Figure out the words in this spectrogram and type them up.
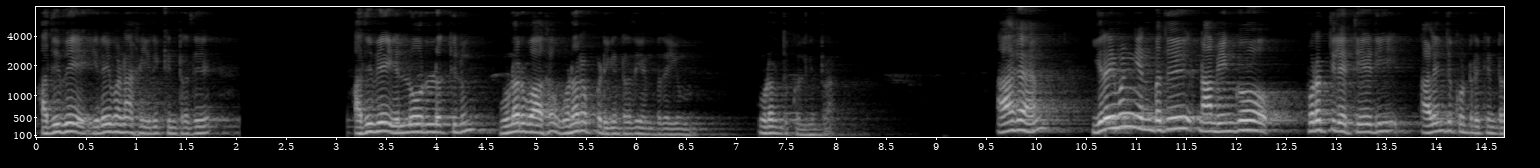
அதுவே இறைவனாக இருக்கின்றது. அதுவே எல்லோருள்ளத்திலும் உணர்வாக உணரப்படுகின்றது என்பதையும் உணர்ந்து கொள்கின்றான். ஆக இறைவன் என்பது நாம் எங்கோ புறத்திலே தேடி அலைந்து கொண்டிருக்கின்ற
